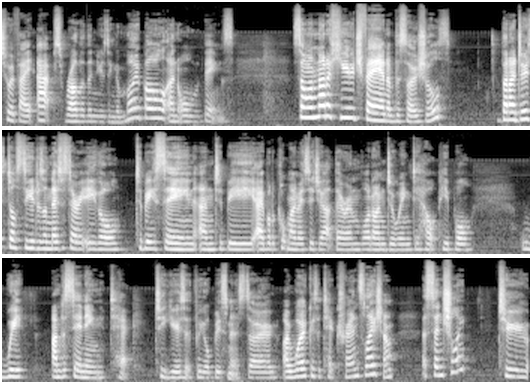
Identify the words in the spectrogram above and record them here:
2FA apps rather than using a mobile and all the things. So I'm not a huge fan of the socials, but I do still see it as a necessary evil to be seen and to be able to put my message out there and what I'm doing to help people with understanding tech to use it for your business. So I work as a tech translator, essentially to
